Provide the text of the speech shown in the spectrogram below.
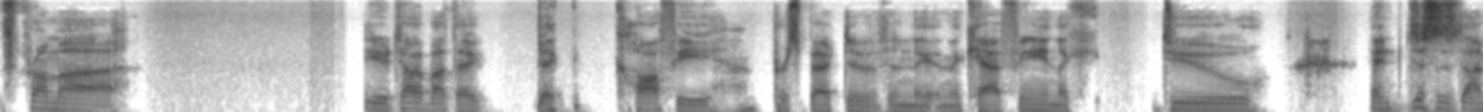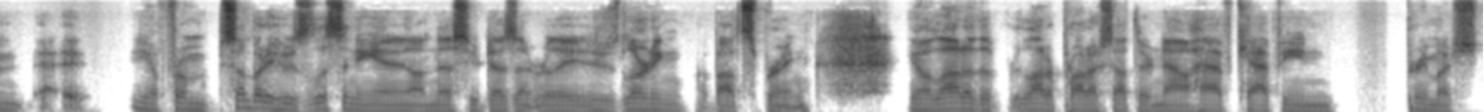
from a, you talk about the the coffee perspective and the and the caffeine, like do, and this is I'm, uh, you know, from somebody who's listening in on this who doesn't really who's learning about spring, you know, a lot of the a lot of products out there now have caffeine pretty much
